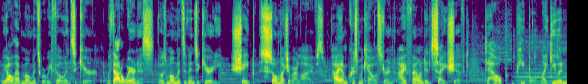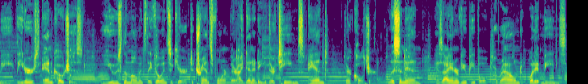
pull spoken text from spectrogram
We all have moments where we feel insecure. Without awareness, those moments of insecurity shape so much of our lives. Hi, I'm Chris McAllister, and I founded SightShift to help people like you and me, leaders and coaches, use the moments they feel insecure to transform their identity, their teams, and their culture. Listen in as I interview people around what it means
